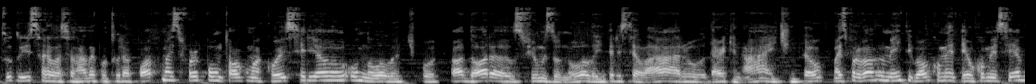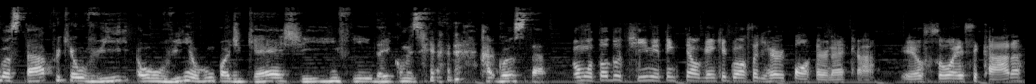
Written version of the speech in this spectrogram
tudo isso relacionado à cultura pop, mas se for pontuar alguma coisa, seria o, Nolan. Tipo, eu adoro os filmes do Nolan, Interestelar, o Dark Knight, então, mas provavelmente, igual eu comentei, eu comecei a gostar porque eu vi, ou ouvi em algum podcast, e, enfim, daí comecei a gostar como todo time, tem que ter alguém que gosta de Harry Potter, né, cara? Eu sou esse cara,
